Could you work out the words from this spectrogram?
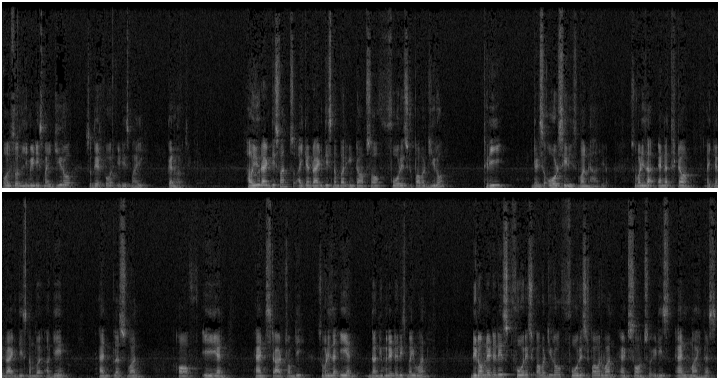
also the limit is my 0 so therefore it is my convergent how you write this one so i can write this number in terms of 4 is to power 0 3 that is odd series 1 here so what is the nth term i can write this number again n plus 1 of an and start from the so what is the an? The numerator is my 1. Denominator is 4 is to power 0, 4 is to power 1 and so on. So it is n minus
